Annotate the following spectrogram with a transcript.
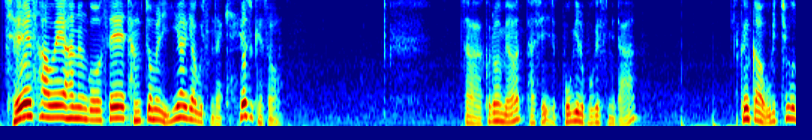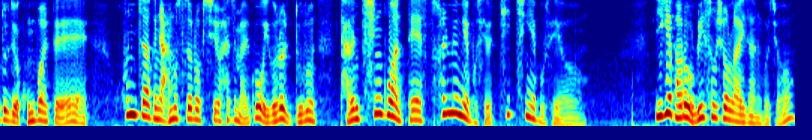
재사회하는 것의 장점을 이야기하고 있습니다. 계속해서. 자, 그러면 다시 이제 보기를 보겠습니다. 그러니까 우리 친구들도 공부할 때 혼자 그냥 아무 쓸 없이 하지 말고 이거를 누른 다른 친구한테 설명해 보세요. 티칭해 보세요. 이게 바로 리소셜라이즈 하는 거죠.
